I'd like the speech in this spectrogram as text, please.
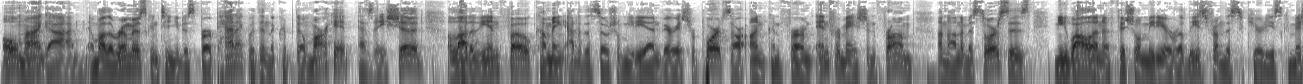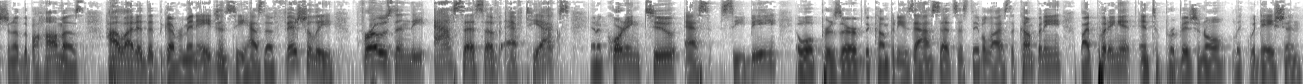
Oh my God. And while the rumors continue to spur panic within the crypto market, as they should, a lot of the info coming out of the social media and various reports are unconfirmed information from anonymous sources. Meanwhile, an official media release from the Securities Commission of the Bahamas highlighted that the government agency has officially frozen the assets of FTX. And according to SCB, it will preserve the company's assets and stabilize the company by putting it into provisional liquidation,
